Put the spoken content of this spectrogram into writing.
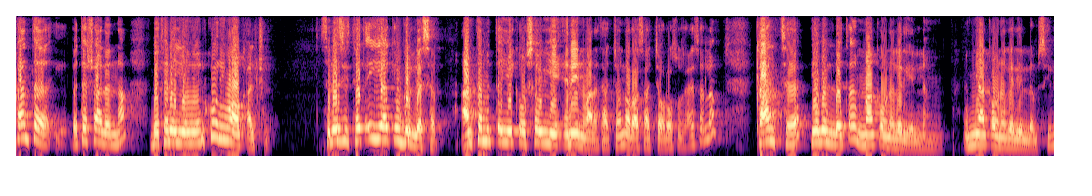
ከአንተ በተሻለና በተለየ መልኩ እኔ ማወቅ አልችልም። ስለዚህ ተጠያቂው ግለሰብ አንተ የምትጠይቀው ሰውዬ እኔን ማለታቸው ነው ራሳቸው ረሱል ሰለም ከአንተ የበለጠ የማውቀው ነገር የለም የሚያውቀው ነገር የለም ሲሉ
